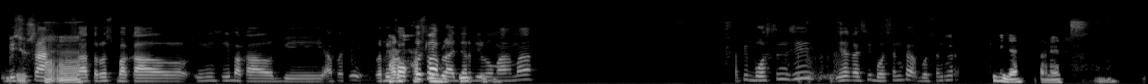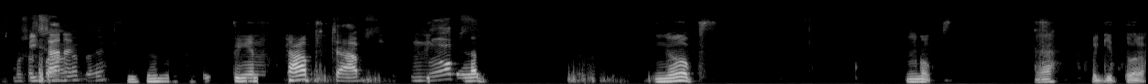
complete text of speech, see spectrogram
lebih susah Heeh. Susah terus bakal ini sih bakal lebih apa sih? Lebih Harus fokus lah belajar di rumah mah. Tapi bosen sih. Iya gak sih bosen Kak? Bosen Kak? iya stres Bosen Bisa, banget eh. pingin cap Caps. Ngops. ngops ngops ya begitulah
